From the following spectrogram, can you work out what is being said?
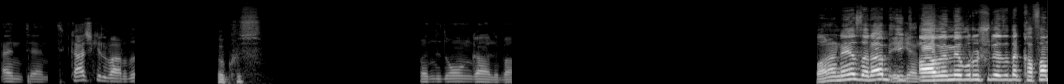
Enti enti. Kaç kill vardı? 9. Bende de 10 galiba. Bana ne yazar abi? İlk. AVM vuruşuyla da kafam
